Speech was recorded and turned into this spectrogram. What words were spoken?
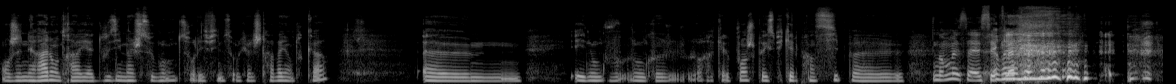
en général, on travaille à 12 images secondes sur les films sur lesquels je travaille, en tout cas. Et donc, donc à quel point je peux expliquer le principe Non, mais c'est assez Ouais.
